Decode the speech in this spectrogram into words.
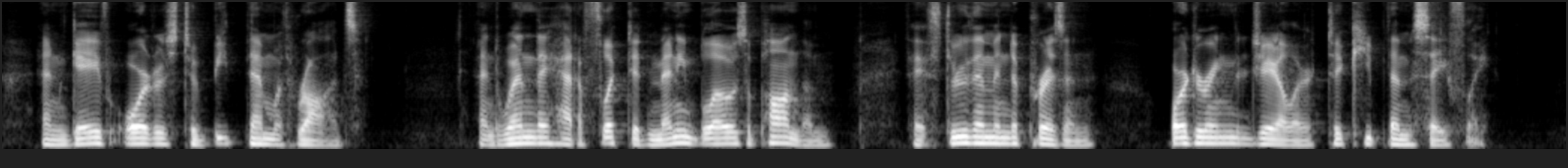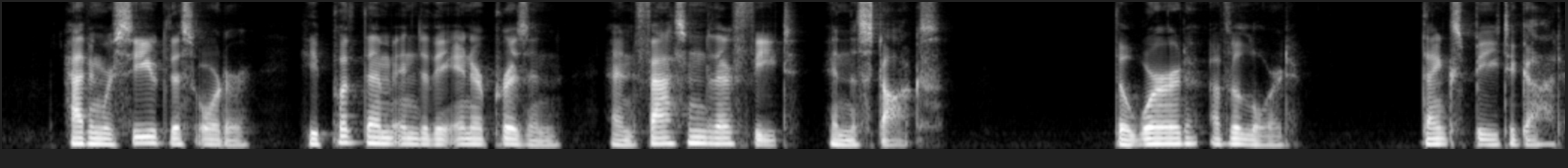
and gave orders to beat them with rods. And when they had afflicted many blows upon them, they threw them into prison, ordering the jailer to keep them safely. Having received this order, he put them into the inner prison and fastened their feet in the stocks. The word of the Lord. Thanks be to God.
